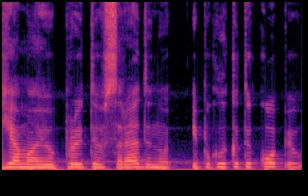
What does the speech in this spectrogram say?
Я маю пройти всередину і покликати копів.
